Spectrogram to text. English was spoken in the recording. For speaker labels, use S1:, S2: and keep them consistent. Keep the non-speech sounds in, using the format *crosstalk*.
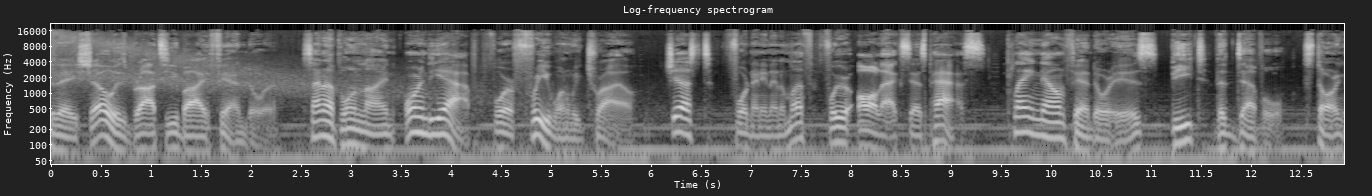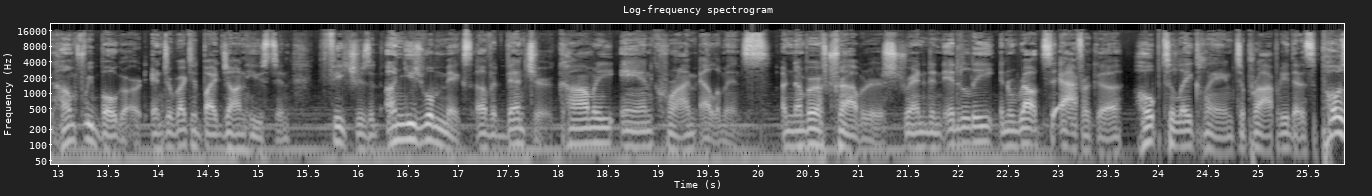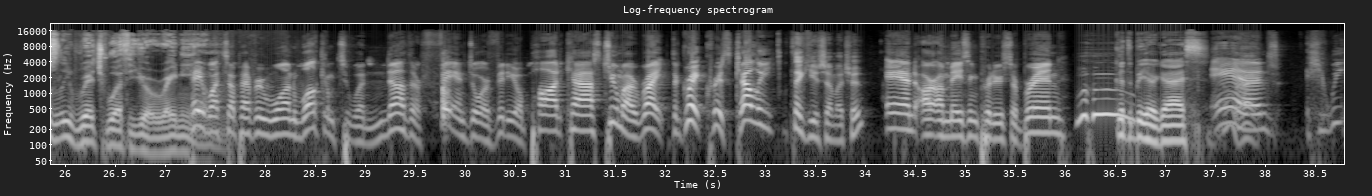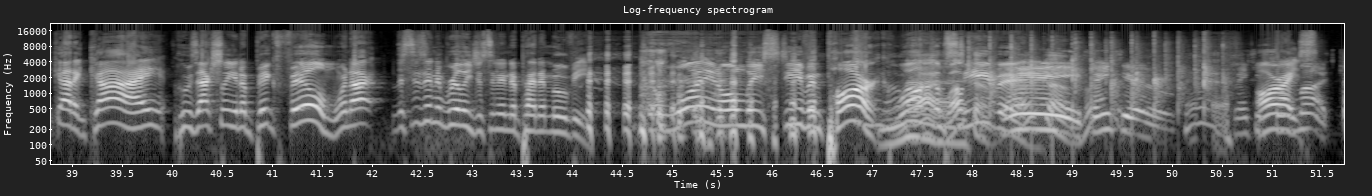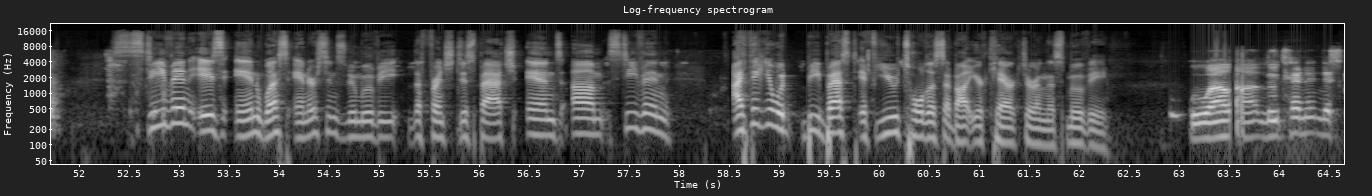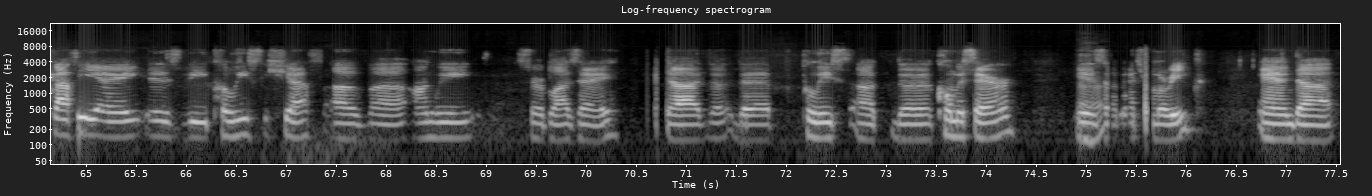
S1: Today's show is brought to you by Fandor. Sign up online or in the app for a free one week trial. Just $4.99 a month for your all access pass. Playing now on Fandor is Beat the Devil, starring Humphrey Bogart and directed by John Huston, features an unusual mix of adventure, comedy, and crime elements. A number of travelers stranded in Italy en route to Africa hope to lay claim to property that is supposedly rich with uranium.
S2: Hey, what's up, everyone? Welcome to another Fandor video podcast. To my right, the great Chris Kelly
S3: Thank you so much, Who?
S2: and our amazing producer Bryn.
S4: Good to be here, guys.
S2: And we got a guy who's actually in a big film. We're not. This isn't really just an independent movie. the *laughs* one and only Stephen Park. Welcome,
S3: welcome.
S2: Stephen.
S5: Hey, thank you. Thank you
S2: All
S5: so
S2: right.
S5: much.
S2: Stephen is in Wes Anderson's new movie, The French Dispatch. And um, Stephen, I think it would be best if you told us about your character in this movie.
S5: Well, uh, Lieutenant Nescaffier is the police chef of uh, Ennui sur Blase. Uh, the the police, uh, the commissaire is uh Mathieu Amalric, and uh,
